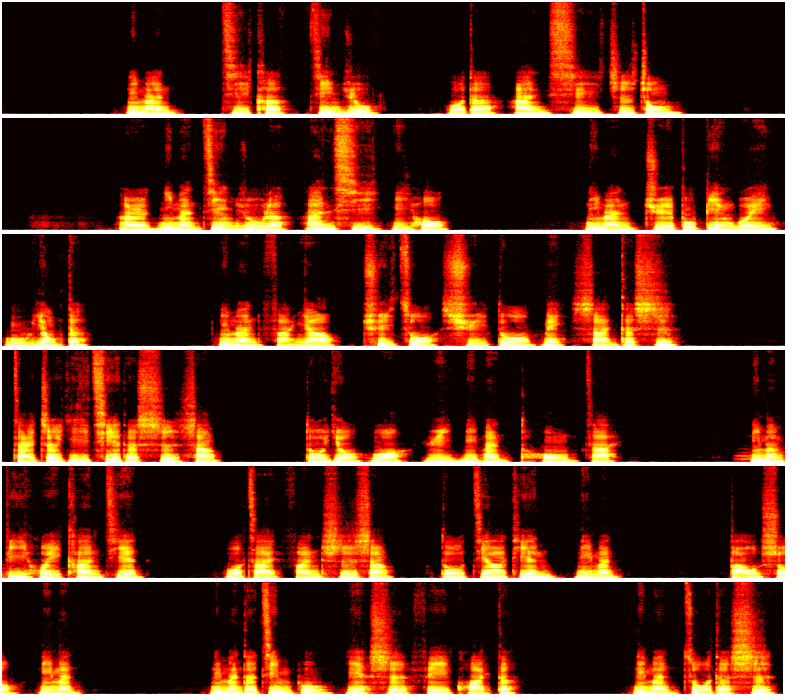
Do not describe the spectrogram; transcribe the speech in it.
你们即可进入我的安息之中。而你们进入了安息以后，你们绝不变为无用的，你们反要去做许多美善的事，在这一切的事上，都有我与你们同在，你们必会看见我在凡事上都加添你们。保守你们，你们的进步也是飞快的。你们做的事，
